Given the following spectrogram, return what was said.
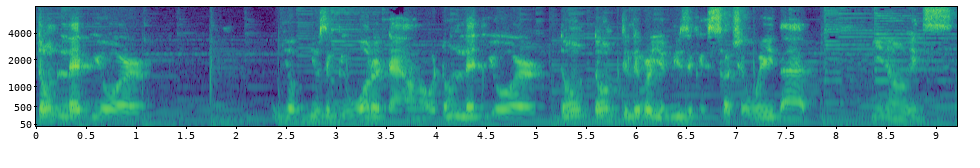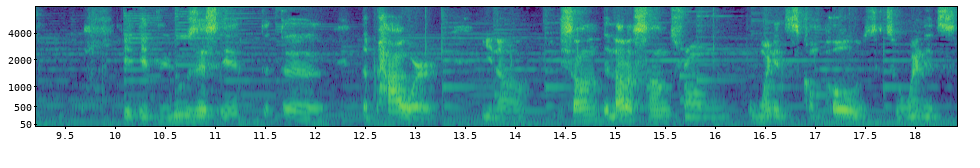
don't let your your music be watered down or don't let your don't don't deliver your music in such a way that you know it's it, it loses it the, the power you know. Some a lot of songs from when it's composed to when it's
